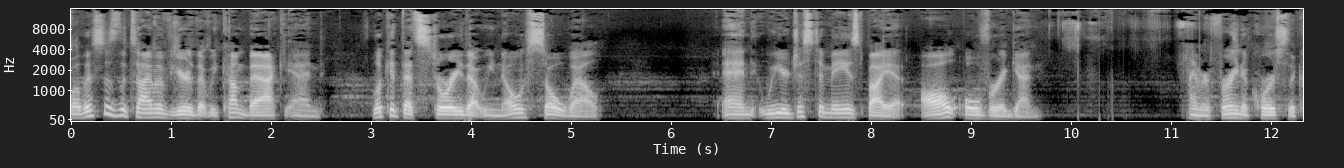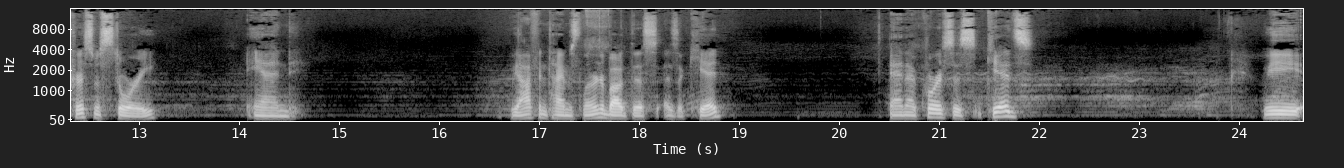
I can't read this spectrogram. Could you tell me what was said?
Well, this is the time of year that we come back and look at that story that we know so well, and we are just amazed by it all over again. I'm referring, of course, to the Christmas story, and we oftentimes learn about this as a kid. And of course, as kids, we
